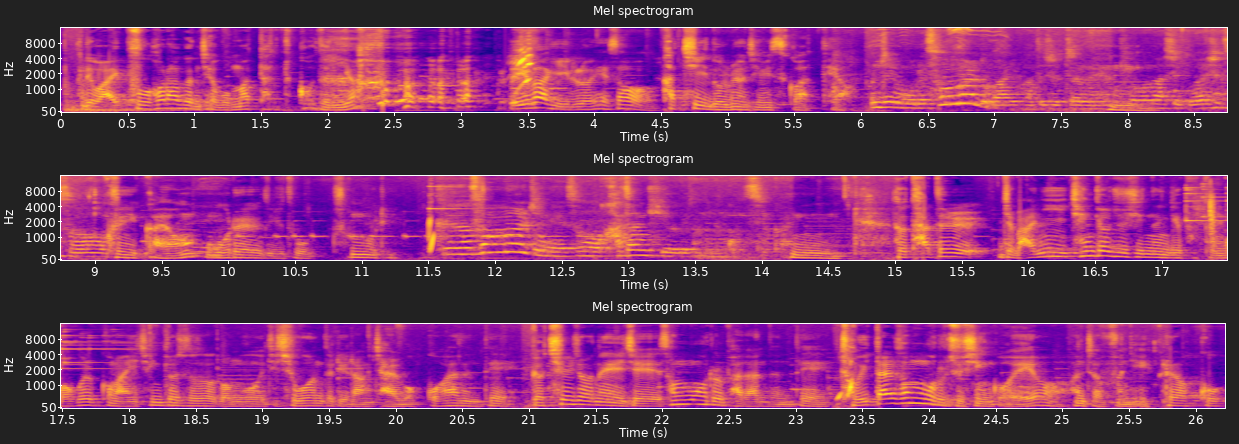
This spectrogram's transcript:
근데 와이프 허락은 제가 못 맡았거든요. 1박 2일로 해서 같이 놀면 재밌을 것 같아요. 원장님 올해 선물도 많이 받으셨잖아요. 음. 개원하시고 하셔서. 그니까요. 네. 올해 유독 선물이. 그 선물 중에서 가장 기억에 남는 거 있을까요? 음, 그래서 다들 이제 많이 챙겨주시는 게 보통 먹을 거 많이 챙겨줘서 너무 이제 직원들이랑 잘 먹고 하는데 며칠 전에 이제 선물을 받았는데 저희 딸 선물을 주신 거예요 환자분이 그래갖고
